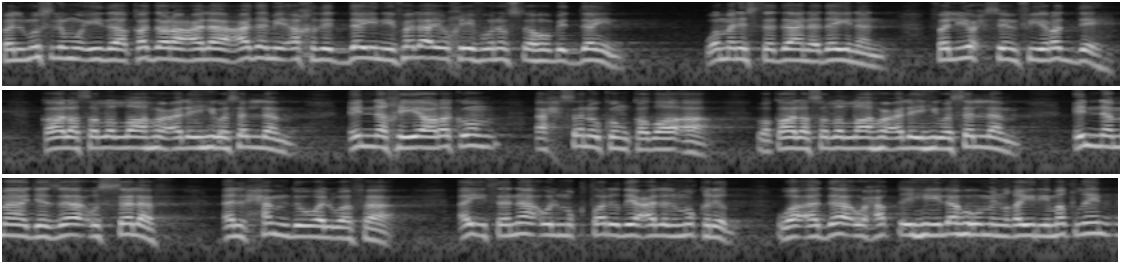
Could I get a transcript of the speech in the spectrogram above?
فالمسلم إذا قدر على عدم أخذ الدين فلا يخيف نفسه بالدين. ومن استدان دينا فليحسن في رده. قال صلى الله عليه وسلم إن خياركم أحسنكم قضاء. وقال صلى الله عليه وسلم إنما جزاء السلف الحمد والوفاء. أي ثناء المقترض على المقرض وأداء حقه له من غير مطل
